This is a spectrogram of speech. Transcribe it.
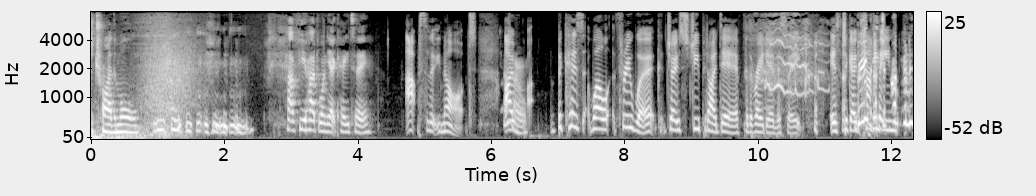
to try them all. Have you had one yet, Katy? Absolutely not. Oh. I because well, through work, Jo's stupid idea for the radio this week is to go Really? caffeine. Do a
